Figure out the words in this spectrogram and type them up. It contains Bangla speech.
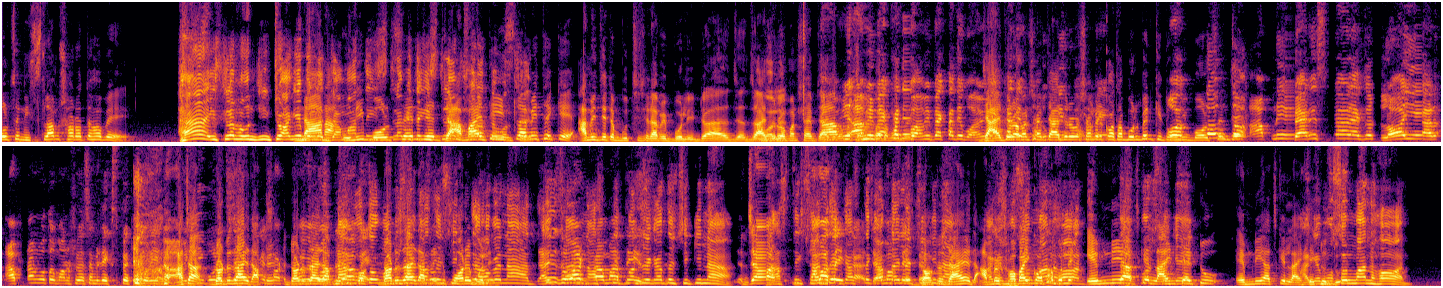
বলছেন ইসলাম সরাতে হবে। হ্যাঁ ইসলাম একটু আগে না না উনি বলছেন যে জামায়াতে ইসলামী থেকে আমি যেটা বুঝছি সেটা আমি বলি জাহিদুর রহমান সাহেব আমি ব্যাখ্যা দেব আমি ব্যাখ্যা দেব জাহিদুর রহমান সাহেব জাহিদুর রহমান সাহেবের কথা বলবেন কিন্তু উনি বলছেন যে আপনি ব্যারিস্টার একজন লয়ার আপনার মতো মানুষের কাছে আমি এক্সপেক্ট করি না। আচ্ছা, ডক্টর জাহিদ, আপনি- ডক্টর জাহিদ, আপনি- ডক্টর জাহিদ, আপনি পরে বলেন। হবে না। নাস্তিক. কাছে শিখি না। নাস্তিক কাছ থেকে আমরা ডক্টর। জাহেদ আমরা সবাই কথা বলে এমনি আজকে লাইনটা একটু এমনি আজকে লাইনটা একটু মুসলমান হন।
